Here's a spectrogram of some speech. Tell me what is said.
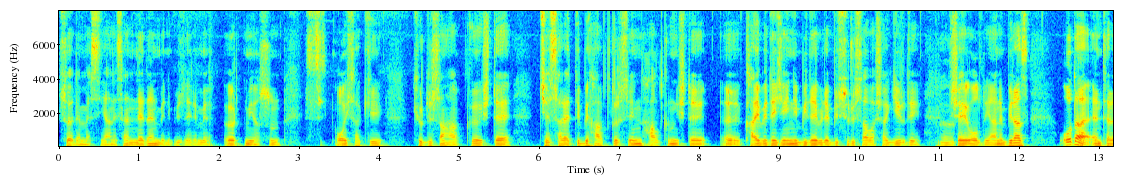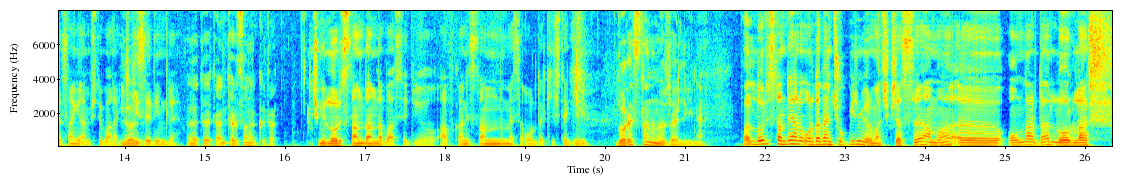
söylemesi. Yani sen neden benim üzerimi örtmüyorsun? Oysa ki Kürdistan halkı işte cesaretli bir halktır. Senin halkın işte e, kaybedeceğini bile bile bir sürü savaşa girdi. Evet. Şey oldu yani biraz o da enteresan gelmişti bana ilk Evet. izlediğimde. Evet evet enteresan hakikaten. Çünkü Loristan'dan da bahsediyor. Afganistan'ın mesela oradaki işte gelip Lorestan'ın özelliği ne? Loristan'da yani orada ben çok bilmiyorum açıkçası ama e, onlar da Lorlar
